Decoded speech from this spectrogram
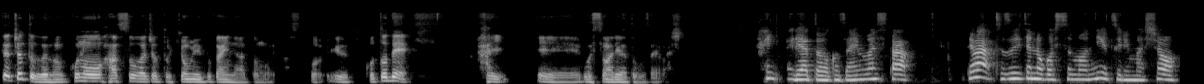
でちょっとこのこの発想がちょっと興味深いなと思います。ということで、はい、えー、ご質問ありがとうございました。はい、ありがとうございました。では、続いてのご質問に移りましょう。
